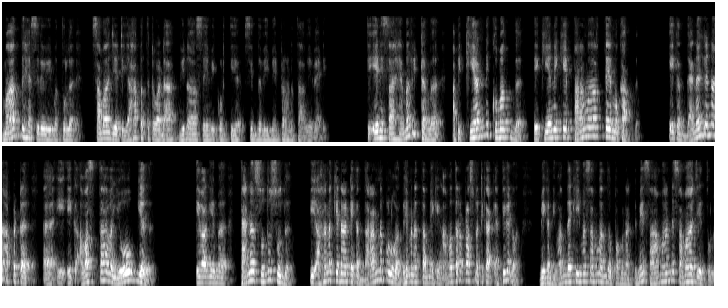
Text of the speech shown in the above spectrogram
මාධ්‍ය හැසිරවීම තුළ සමාජයට යහපතට වඩා විනාශය විකෘතිය සිද්ධ වීමේ ප්‍රවණතාවය වැඩි. ඒ නිසා හැම විටම අපි කියන්නේ කුමක්ද? ඒ කියන එකේ පරමාර්ථය මොකක්ද? ඒක දැනගෙන අපට ඒක අවස්ථාව යෝග්‍යද? ඒ වගේම තන සුදුසුද? ඒ අහන කෙනාට ඒක දරන්න පුළුවන්ද? එහෙම නැත්නම් මේකෙන් අමතර ප්‍රශ්න ටිකක් ඇති වෙනවා. මේක නිවන් දැකීම සම්බන්ධව පමණක් නෙමේ සාමාන්‍ය සමාජය තුළ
